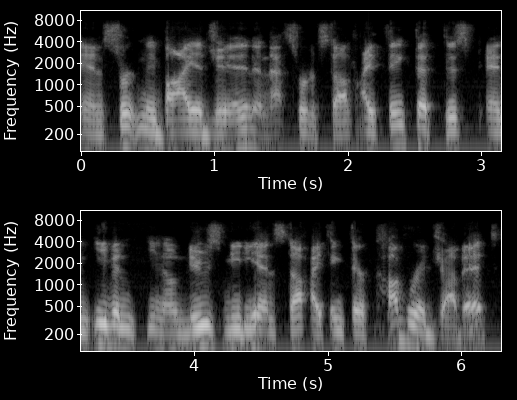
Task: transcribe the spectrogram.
and certainly Biogen and that sort of stuff. I think that this, and even you know news media and stuff, I think their coverage of it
